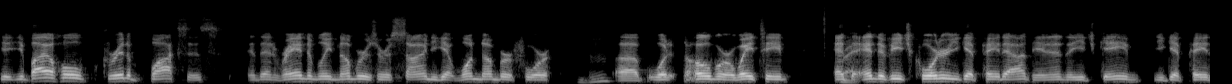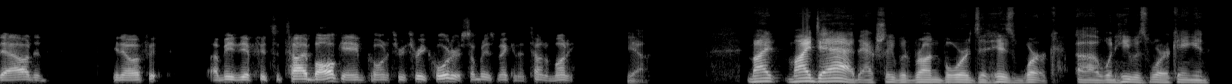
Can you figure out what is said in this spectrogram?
you, you buy a whole grid of boxes, and then randomly numbers are assigned. You get one number for mm-hmm. uh, what the home or away team. At right. the end of each quarter, you get paid out. At the end of each game, you get paid out. And you know, if it, I mean, if it's a tie ball game going through three quarters, somebody's making a ton of money. Yeah. My my dad actually would run boards at his work uh, when he was working, and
